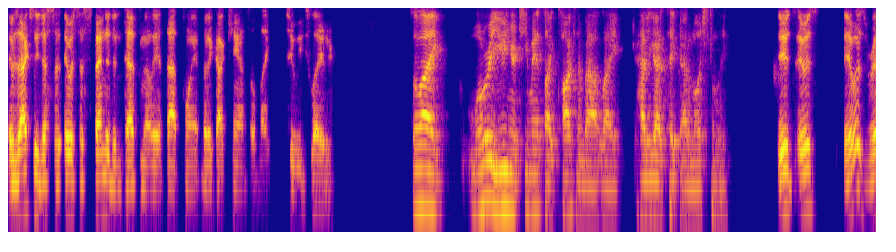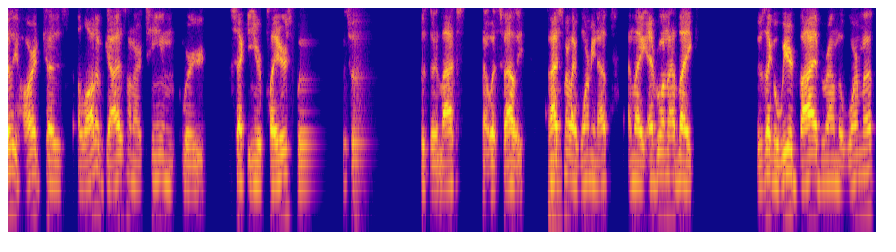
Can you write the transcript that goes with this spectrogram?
It was actually just it was suspended indefinitely at that point, but it got canceled like two weeks later. So, like, what were you and your teammates like talking about? Like, how did you guys take that emotionally? Dude, it was it was really hard because a lot of guys on our team were second year players, which was, their last at West Valley. And I mm-hmm. just remember like warming up and like everyone had like it was like a weird vibe around the warm up.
